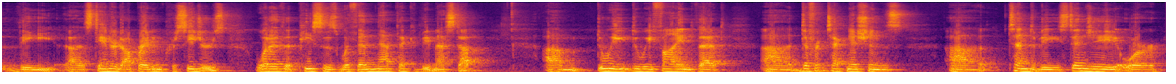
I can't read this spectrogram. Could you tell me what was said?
the uh, standard operating procedures. What are the pieces within that that could be messed up? Um, do we do we find that uh, different technicians tend to be stingy or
